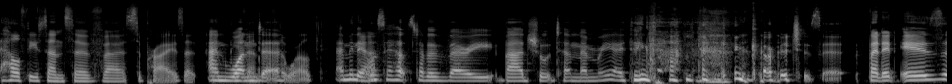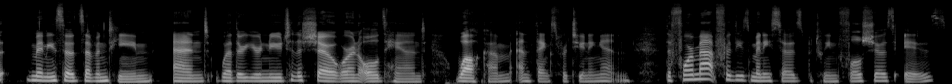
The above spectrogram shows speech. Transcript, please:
healthy sense of uh, surprise at, And at wonder. the world. I mean it also helps to have a very bad short-term memory. I think that like, encourages it. But it is Minisode 17, and whether you're new to the show or an old hand, welcome and thanks for tuning in. The format for these minisodes between full shows is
